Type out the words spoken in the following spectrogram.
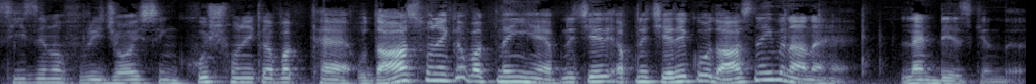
सीज़न ऑफ़ रिजॉइसिंग खुश होने का वक्त है, उदास होने का वक्त नहीं है, अपने चेहरे अपने चेहरे को उदास नहीं बनाना है लैंड डेज़ के अंदर।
